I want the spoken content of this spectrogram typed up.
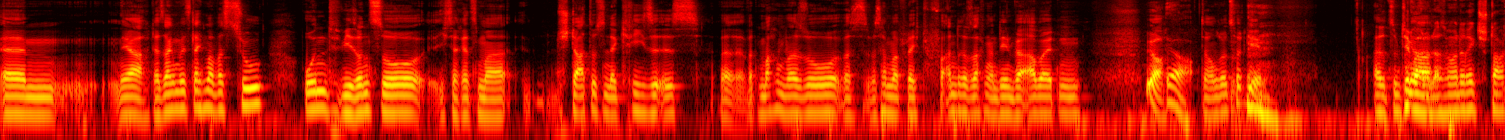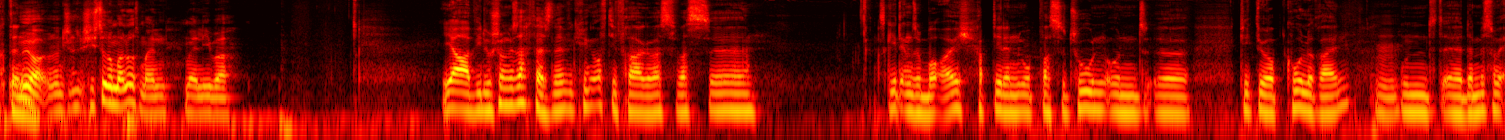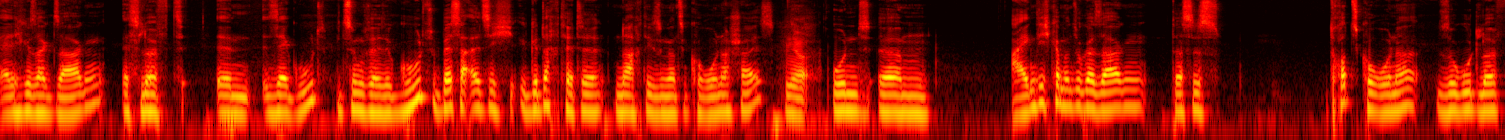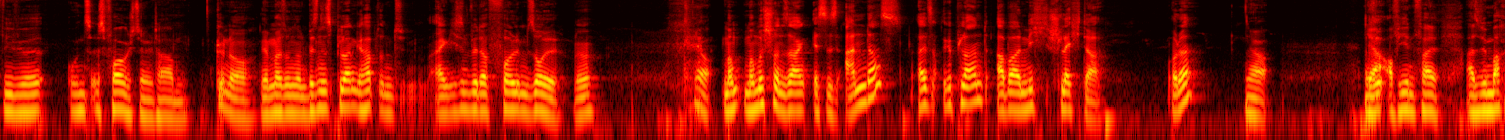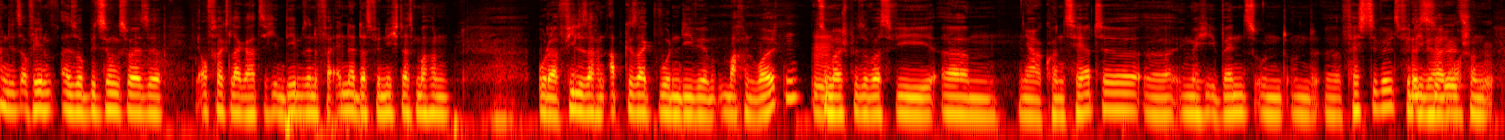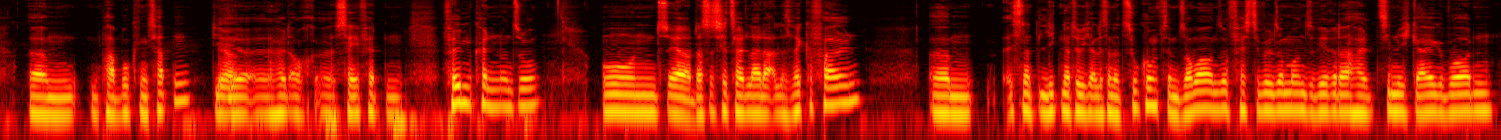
Ähm, ja, da sagen wir jetzt gleich mal was zu. Und wie sonst so, ich sag jetzt mal, Status in der Krise ist. Was machen wir so? Was, was haben wir vielleicht für andere Sachen, an denen wir arbeiten? Ja, ja. darum soll es heute gehen. Also zum Thema. Ja, lassen wir direkt starten. Ja, dann schießt du doch mal los, mein, mein Lieber. Ja, wie du schon gesagt hast, ne, wir kriegen oft die Frage, was, was, äh, was geht denn so bei euch? Habt ihr denn überhaupt was zu tun und äh, kriegt ihr überhaupt Kohle rein? Mhm. Und äh, da müssen wir ehrlich gesagt sagen, es läuft ähm, sehr gut, beziehungsweise gut, besser als ich gedacht hätte nach diesem ganzen Corona-Scheiß. Ja. Und ähm, eigentlich kann man sogar sagen, dass es trotz Corona so gut läuft, wie wir uns es vorgestellt haben. Genau, wir haben mal so einen Businessplan gehabt und eigentlich sind wir da voll im Soll. Ne? Ja. Man, man, muss schon sagen, es ist anders als geplant, aber nicht schlechter, oder? Ja. Also, ja, auf jeden Fall. Also wir machen jetzt auf jeden Fall, also beziehungsweise die Auftragslage hat sich in dem Sinne verändert, dass wir nicht das machen oder viele Sachen abgesagt wurden, die wir machen wollten. Mhm. Zum Beispiel sowas wie ähm, ja, Konzerte, äh, irgendwelche Events und, und äh, Festivals, für Festivals, die wir halt auch schon ähm, ein paar Bookings hatten, die ja. wir äh, halt auch äh, safe hätten filmen können und so. Und ja, das ist jetzt halt leider alles weggefallen. Ähm, es liegt natürlich alles in der Zukunft, im Sommer und so, Festivalsommer und so wäre da halt ziemlich geil geworden.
